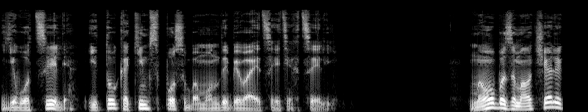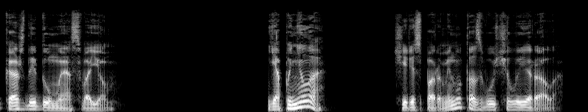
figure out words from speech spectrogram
Его цели и то, каким способом он добивается этих целей. Мы оба замолчали, каждый думая о своем. «Я поняла», — через пару минут озвучила Ирала.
